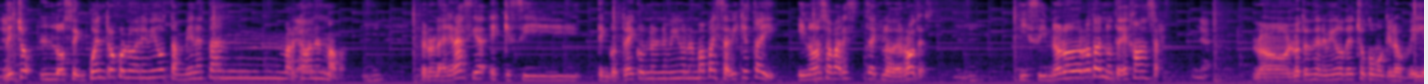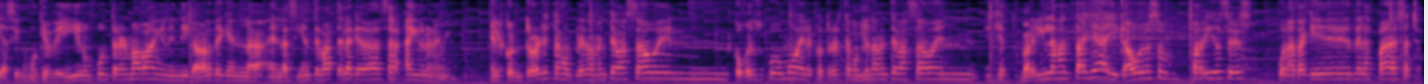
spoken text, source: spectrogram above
De hecho, los encuentros con los enemigos también están marcados en el mapa. Pero la gracia es que si te encontráis con un enemigo en el mapa y sabéis que está ahí, y no desaparece que lo derrotes. Y si no lo derrotas, no te deja avanzar. Los lotes de enemigos, de hecho, como que los veía, así como que veía en un punto en el mapa hay un indicador de que en la, en la siguiente parte en la que va a avanzar hay un enemigo. El control está completamente basado en. Como es un juego móvil, el control está completamente basado en, barrir la pantalla y cada uno de esos barridos es un ataque de la espada de Sacha.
